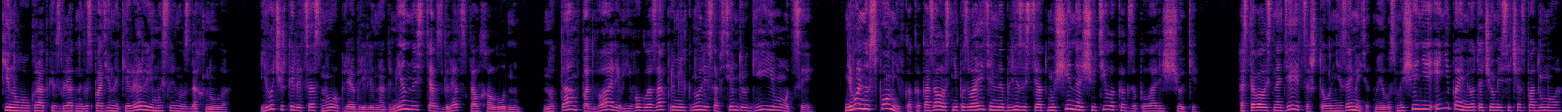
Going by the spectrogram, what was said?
Кинула украдкой взгляд на господина Керрера и мысленно вздохнула. Его черты лица снова приобрели надменность, а взгляд стал холодным. Но там, в подвале, в его глазах промелькнули совсем другие эмоции. Невольно вспомнив, как оказалось непозволительной близости от мужчины, ощутила, как запылали щеки. Оставалось надеяться, что он не заметит моего смущения и не поймет, о чем я сейчас подумала.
